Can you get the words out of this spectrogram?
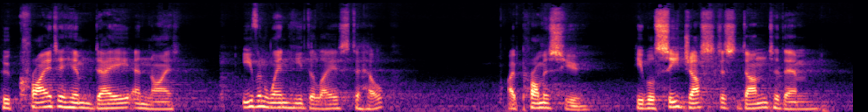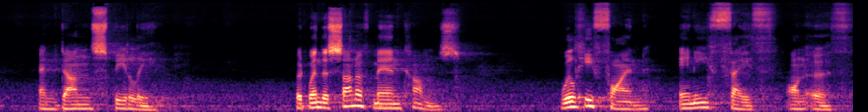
who cry to him day and night, even when he delays to help? I promise you, he will see justice done to them and done speedily. But when the Son of Man comes, will he find any faith on earth?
